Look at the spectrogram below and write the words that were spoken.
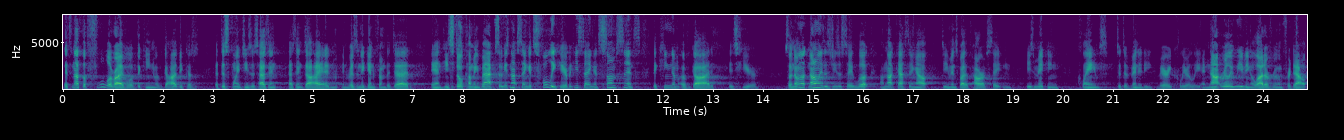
It's not the full arrival of the kingdom of God because at this point Jesus hasn't, hasn't died and, and risen again from the dead, and he's still coming back. So he's not saying it's fully here, but he's saying in some sense the kingdom of God is here. So not, not only does Jesus say, Look, I'm not casting out demons by the power of Satan, he's making claims to divinity very clearly and not really leaving a lot of room for doubt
